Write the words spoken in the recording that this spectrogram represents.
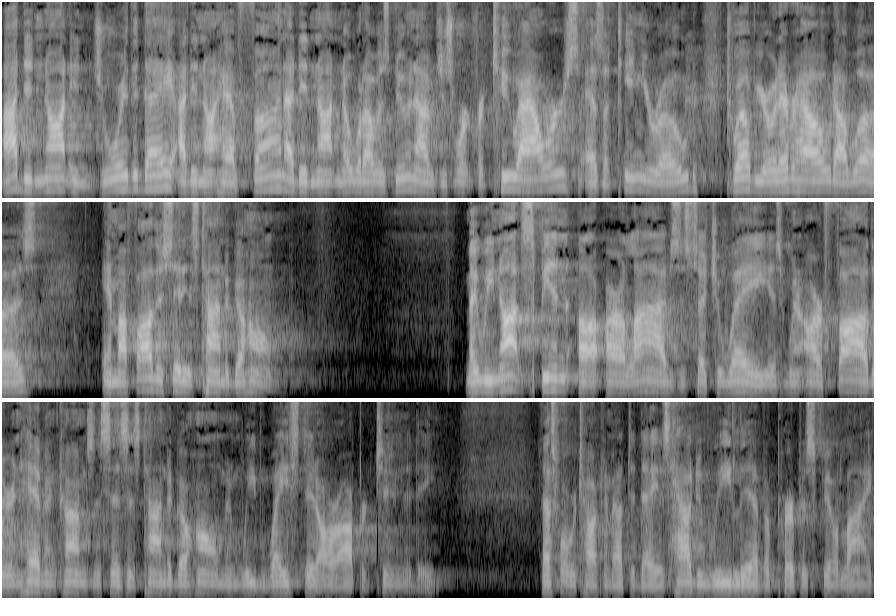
I did not enjoy the day. I did not have fun. I did not know what I was doing. I would just work for two hours as a 10 year old, 12 year old, ever how old I was. And my father said, It's time to go home. May we not spend our, our, lives in such a way as when our Father in heaven comes and says it's time to go home and we've wasted our opportunity. That's what we're talking about today is how do we live a purpose-filled life.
